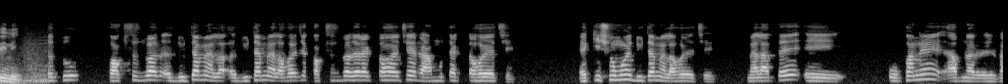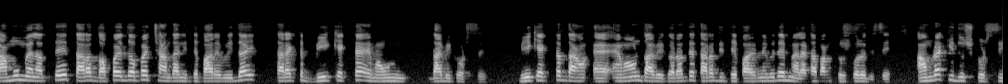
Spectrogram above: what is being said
তিনি। যেহেতু কক্সবাজার দুইটা মেলা দুইটা মেলা হয়েছে। কক্সবাজার একটা হয়েছে রামুতে একটা হয়েছে। একই সময় দুইটা মেলা হয়েছে। মেলাতে এই ওখানে আপনার রামু মেলাতে তারা দফায় দফায় চাঁদা নিতে পারে বিদায়। তারা একটা বিগ একটা অ্যামাউন্ট দাবি করছে। বিগ একটা অ্যামাউন্ট দাবি করাতে তারা দিতে পারেনি বিদায়, মেলাটা ভাঙচুর করে দিছে। আমরা কি দোষ করছি?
